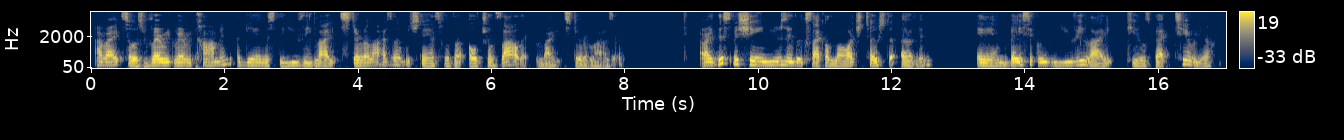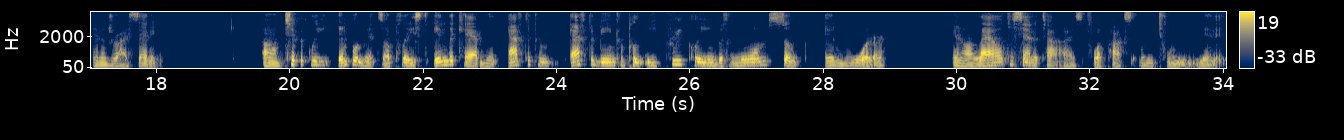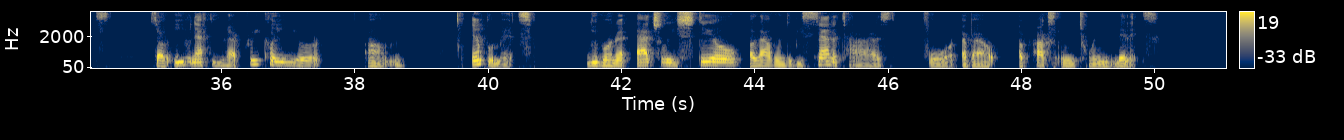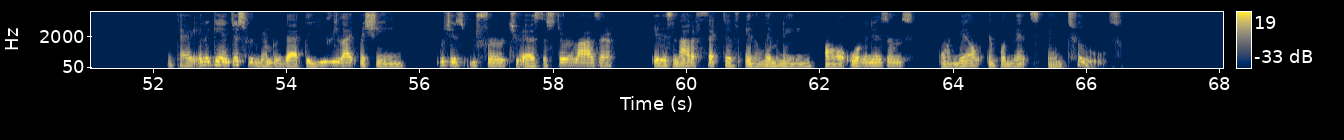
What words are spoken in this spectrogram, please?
All right, so it's very, very common. Again, it's the UV light sterilizer, which stands for the ultraviolet light sterilizer. All right, this machine usually looks like a large toaster oven, and basically the UV light kills bacteria in a dry setting. Um, typically, implements are placed in the cabinet after com- after being completely pre-cleaned with warm soap and water and are allowed to sanitize for approximately 20 minutes. So even after you have pre-cleaned your um, implements, you're going to actually still allow them to be sanitized for about approximately 20 minutes. Okay, and again, just remember that the UV light machine, which is referred to as the sterilizer, it is not effective in eliminating all organisms on nail implements and tools.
